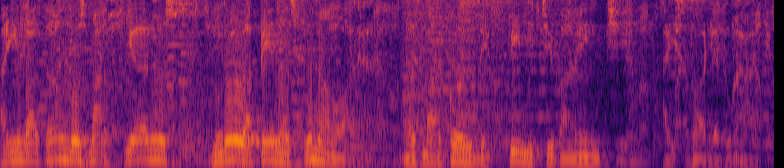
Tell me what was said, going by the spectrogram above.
A invasão dos marcianos durou apenas uma hora, mas marcou definitivamente a história do rádio.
